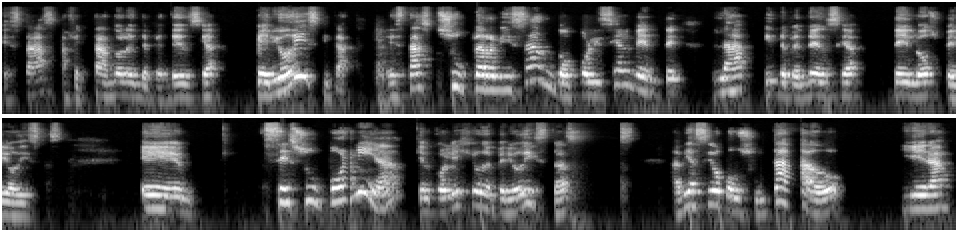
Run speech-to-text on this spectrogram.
estás afectando la independencia periodística, estás supervisando policialmente la independencia de los periodistas. Eh, se suponía que el Colegio de Periodistas había sido consultado y era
